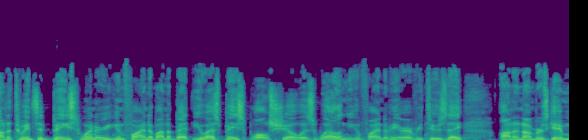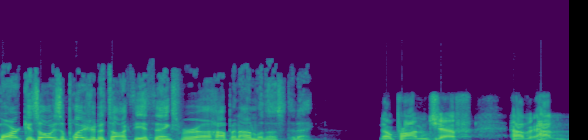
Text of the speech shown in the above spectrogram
on the tweets at Base Winner. You can find him on the Bet US Baseball Show as well, and you can find him here every Tuesday on a numbers game. Mark, it's always a pleasure to talk to you. Thanks for uh, hopping on with us today. No problem, Jeff. Have, have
